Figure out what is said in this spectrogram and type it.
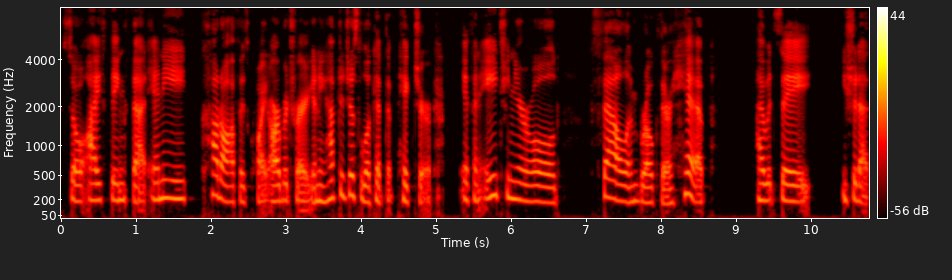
So I think that any cutoff is quite arbitrary, and you have to just look at the picture. If an 18 year old fell and broke their hip, I would say you should, at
